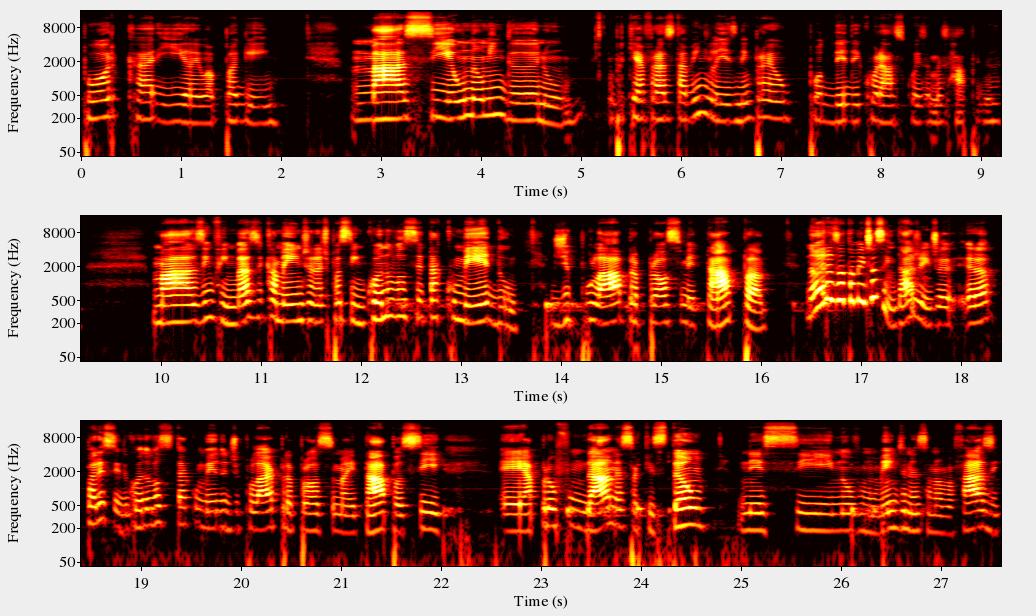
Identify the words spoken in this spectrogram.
porcaria, eu apaguei. Mas se eu não me engano, porque a frase estava em inglês, nem para eu poder decorar as coisas mais rápido, né? Mas, enfim, basicamente era tipo assim, quando você tá com medo de pular pra próxima etapa. Não era exatamente assim, tá, gente? Era parecido. Quando você tá com medo de pular pra próxima etapa, se é, aprofundar nessa questão, nesse novo momento, nessa nova fase,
